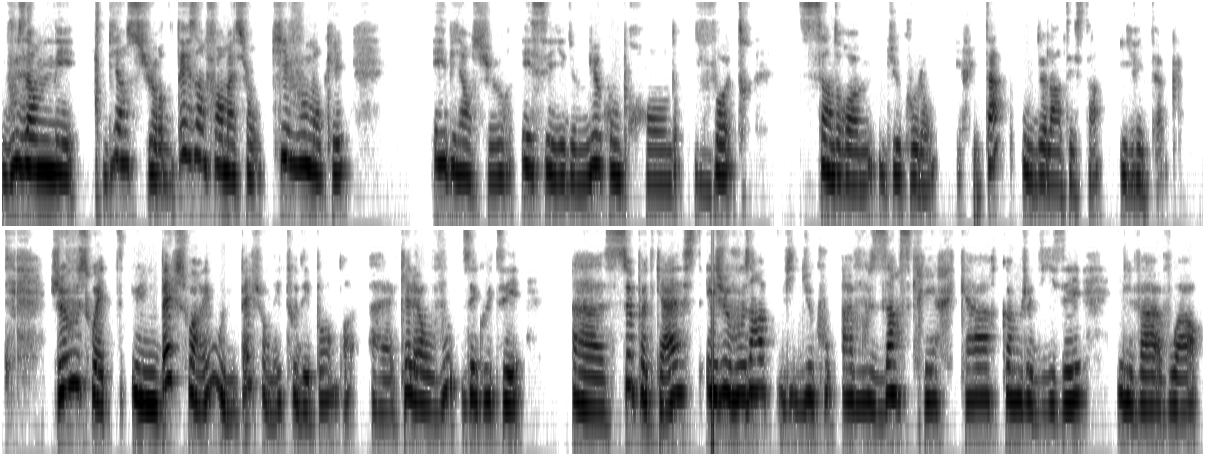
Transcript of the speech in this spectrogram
vous emmener bien sûr des informations qui vous manquaient et bien sûr essayer de mieux comprendre votre syndrome du côlon irritable ou de l'intestin irritable. Je vous souhaite une belle soirée ou une belle journée, tout dépend à quelle heure vous écoutez euh, ce podcast. Et je vous invite du coup à vous inscrire car, comme je disais, il va avoir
